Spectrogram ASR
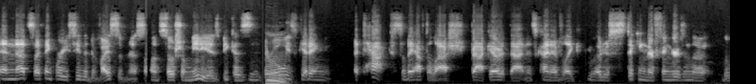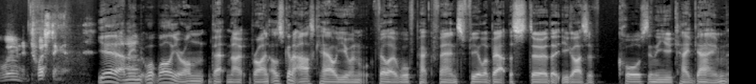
and that's I think where you see the divisiveness on social media is because they're Mm. always getting attacked, so they have to lash back out at that, and it's kind of like you know, just sticking their fingers in the, the wound and twisting it. Yeah, I mean, wh- while you're on that note, Bryan, I was going to ask how you and fellow Wolfpack fans feel about the stir that you guys have caused in the UK game,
